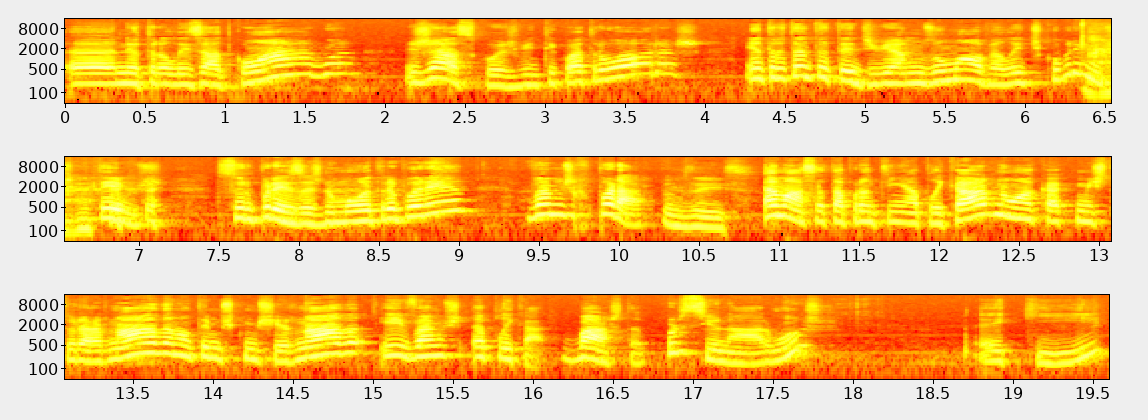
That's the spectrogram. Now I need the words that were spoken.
ah, neutralizado com água, já secou as 24 horas. Entretanto, até desviámos um móvel e descobrimos que temos surpresas numa outra parede. Vamos reparar. Vamos a isso. A massa está prontinha a aplicar, não há cá que misturar nada, não temos que mexer nada e vamos aplicar. Basta pressionarmos aqui,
